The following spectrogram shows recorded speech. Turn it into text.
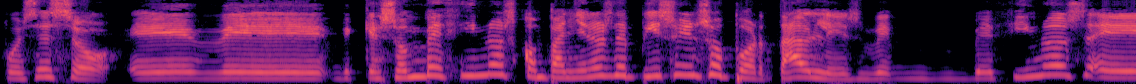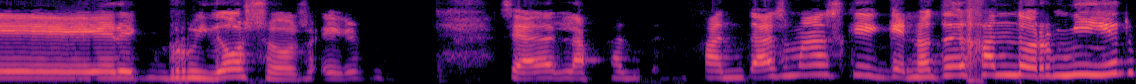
pues eso, eh, de, que son vecinos, compañeros de piso insoportables, vecinos eh, ruidosos, o sea, fantasmas que, no te dejan dormir,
